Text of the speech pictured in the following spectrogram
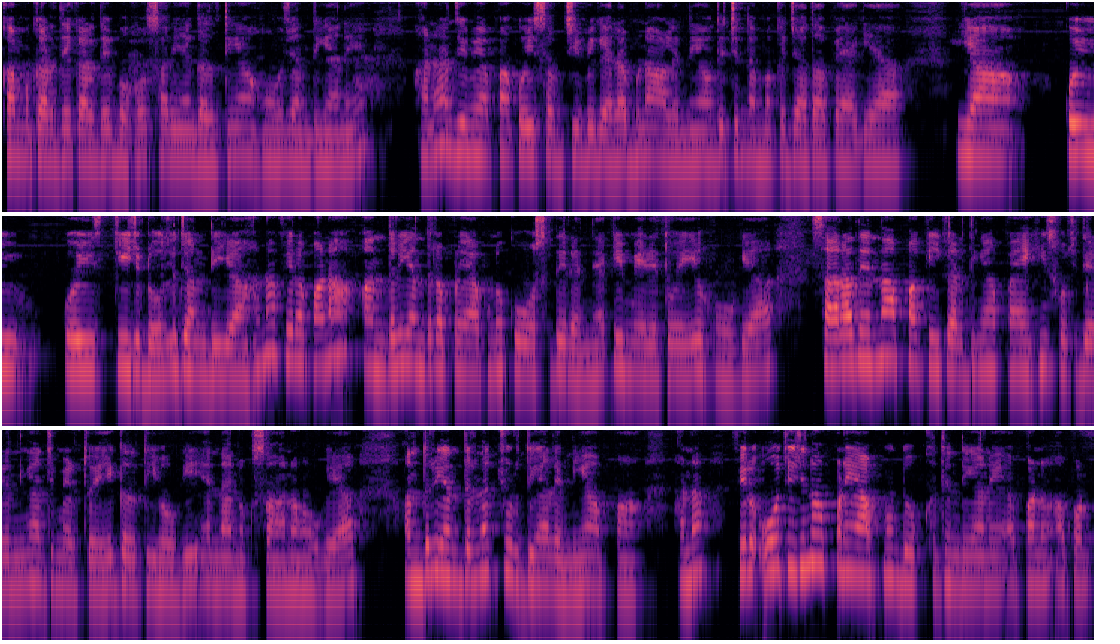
ਕੰਮ ਕਰਦੇ ਕਰਦੇ ਬਹੁਤ ਸਾਰੀਆਂ ਗਲਤੀਆਂ ਹੋ ਜਾਂਦੀਆਂ ਨੇ। ਹੈ ਨਾ ਜਿਵੇਂ ਆਪਾਂ ਕੋਈ ਸਬਜ਼ੀ ਵਗੈਰਾ ਬਣਾ ਲੈਂਦੇ ਹਾਂ, ਉਹਦੇ 'ਚ ਨਮਕ ਜ਼ਿਆਦਾ ਪੈ ਗਿਆ ਜਾਂ ਕੋਈ ਕੋਈ ਚੀਜ਼ ਡੁੱਲ ਜਾਂਦੀ ਆ ਹੈ ਨਾ ਫਿਰ ਆਪਾਂ ਨਾ ਅੰਦਰ ਹੀ ਅੰਦਰ ਆਪਣੇ ਆਪ ਨੂੰ ਕੋਸਦੇ ਰਹਿੰਦੇ ਹਾਂ ਕਿ ਮੇਰੇ ਤੋਂ ਇਹ ਹੋ ਗਿਆ। ਸਾਰਾ ਦਿਨ ਨਾ ਆਪਾਂ ਕੀ ਕਰਦੀਆਂ, ਆਪਾਂ ਇਹੀ ਸੋਚਦੇ ਰਹਿੰਦੀਆਂ, ਅੱਜ ਮੇਰੇ ਤੋਂ ਇਹ ਗਲਤੀ ਹੋ ਗਈ, ਇੰਨਾ ਨੁਕਸਾਨ ਹੋ ਗਿਆ। ਅੰਦਰ ਹੀ ਅੰਦਰ ਨਾ ਝੁਰਦੀਆਂ ਰਹਿੰਦੀਆਂ ਆਪਾਂ ਹੈ ਨਾ ਫਿਰ ਉਹ ਚੀਜ਼ ਨਾ ਆਪਣੇ ਆਪ ਨੂੰ ਦੁੱਖ ਦਿੰਦੀਆਂ ਨੇ, ਆਪਾਂ ਨੂੰ ਆਪਾਂ ਨੂੰ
